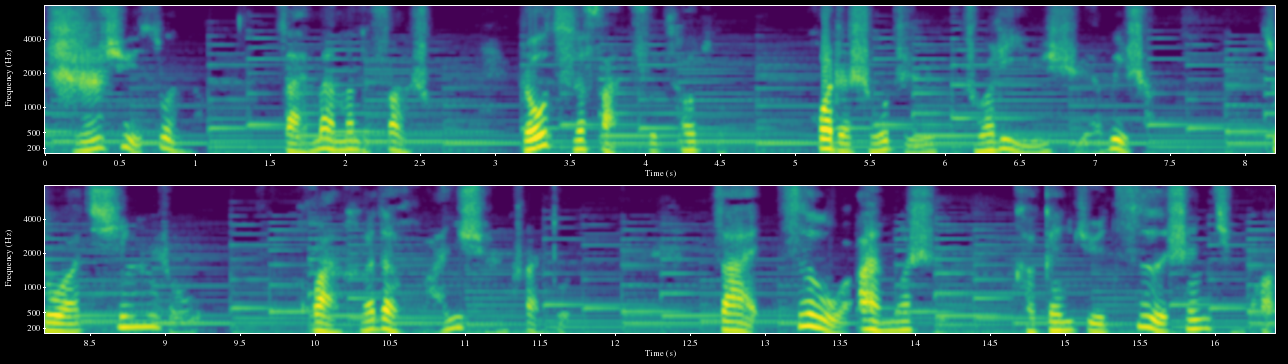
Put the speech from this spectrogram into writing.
持续送脑，再慢慢的放手，如此反复操作，或者手指着力于穴位上，做轻柔、缓和的环旋转动。在自我按摩时，可根据自身情况。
